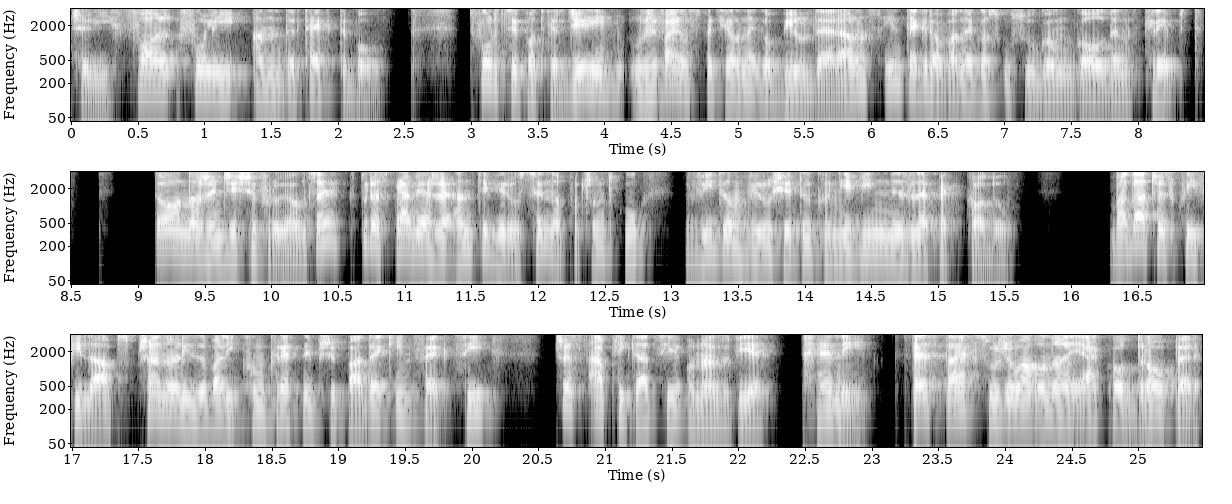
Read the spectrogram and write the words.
czyli Full- Fully Undetectable. Twórcy potwierdzili, używają specjalnego buildera zintegrowanego z usługą Golden Crypt. To narzędzie szyfrujące, które sprawia, że antywirusy na początku widzą w wirusie tylko niewinny zlepek kodu. Badacze z Cliffy Labs przeanalizowali konkretny przypadek infekcji przez aplikację o nazwie Penny. W testach służyła ona jako dropper,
